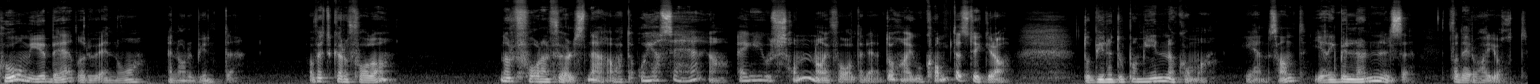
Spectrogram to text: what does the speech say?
hvor mye bedre du er nå enn når du begynte. Og vet du hva du får da? Når du får den følelsen der av at 'Å ja, se her, ja. Jeg er jo sånn nå i forhold til det.' Da har jeg jo kommet et stykke, da. Da begynner dopaminen å komme igjen. sant? Gir deg belønnelse for det du har gjort.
